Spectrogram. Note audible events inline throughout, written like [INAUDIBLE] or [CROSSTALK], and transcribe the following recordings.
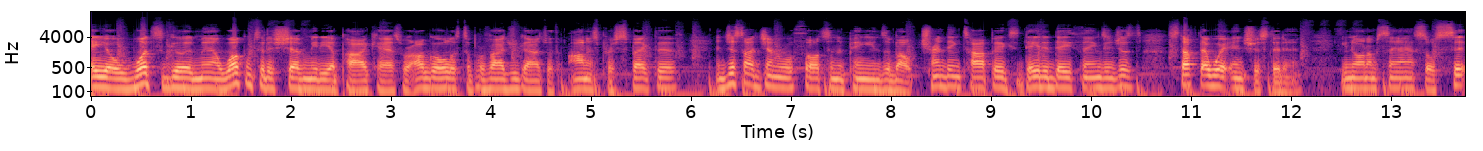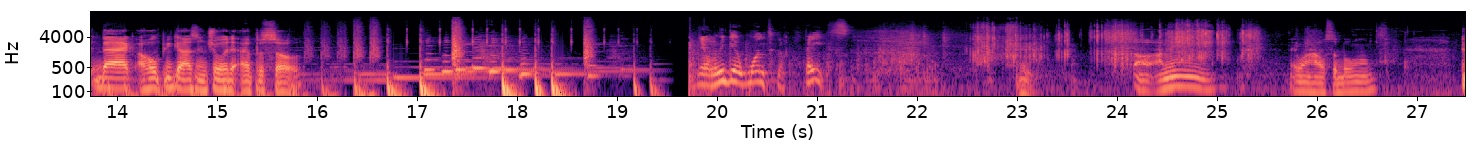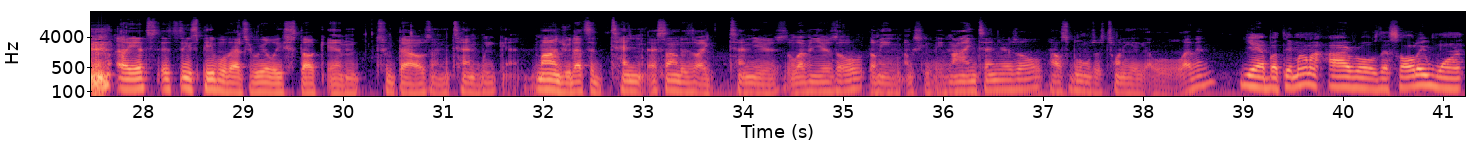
Hey yo, what's good, man? Welcome to the Chev Media Podcast, where our goal is to provide you guys with honest perspective and just our general thoughts and opinions about trending topics, day to day things, and just stuff that we're interested in. You know what I'm saying? So sit back. I hope you guys enjoy the episode. Yo, let me get one to the face. Oh, I mean, they want House of Balloons. [CLEARS THROAT] uh, it's it's these people that's really stuck in 2010 Weeknd. Mind you, that's a 10. That sound is like 10 years, 11 years old. I mean, excuse me, 9, 10 years old. House of Balloons was 2011. Yeah, but the amount of eye rolls, that's all they want.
